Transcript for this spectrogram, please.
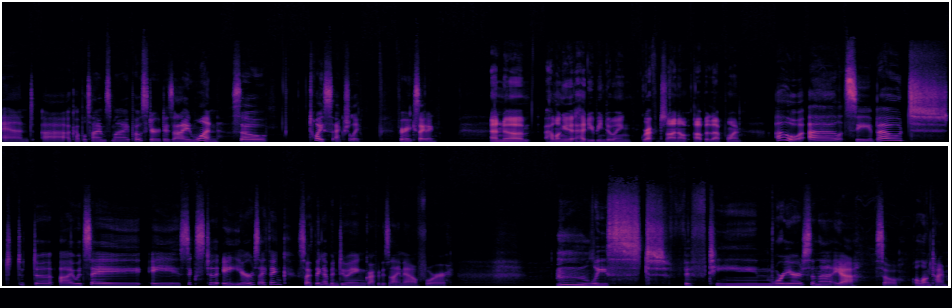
And uh, a couple times my poster design won. So twice actually. Very exciting. And um, how long had you been doing graphic design up, up at that point? Oh, uh, let's see. About I would say a six to eight years, I think. So I think I've been doing graphic design now for at least fifteen more years than that. Yeah, so a long time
